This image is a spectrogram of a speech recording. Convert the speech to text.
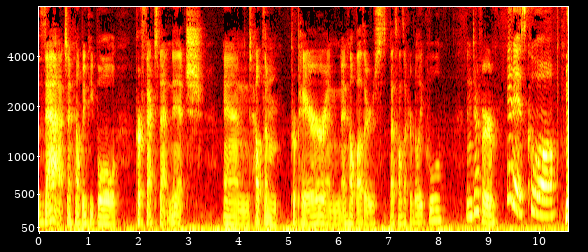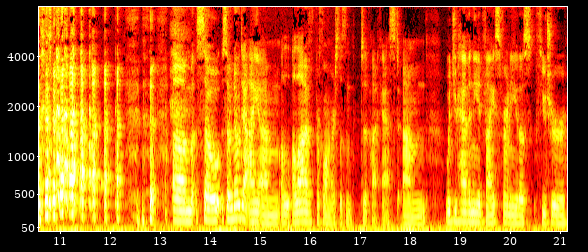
that and helping people perfect that niche and help them prepare and, and help others that sounds like a really cool endeavor It is cool. um, so so no doubt I um a, a lot of performers listen to the podcast. Um, would you have any advice for any of those future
